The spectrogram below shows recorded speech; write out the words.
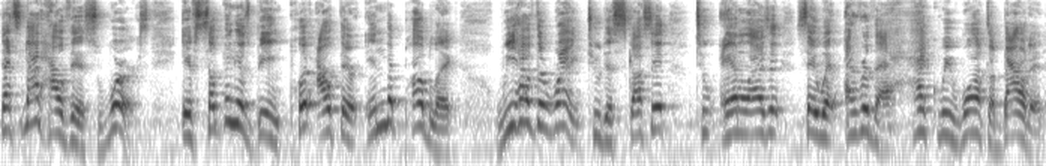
that's not how this works. If something is being put out there in the public, we have the right to discuss it, to analyze it, say whatever the heck we want about it,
